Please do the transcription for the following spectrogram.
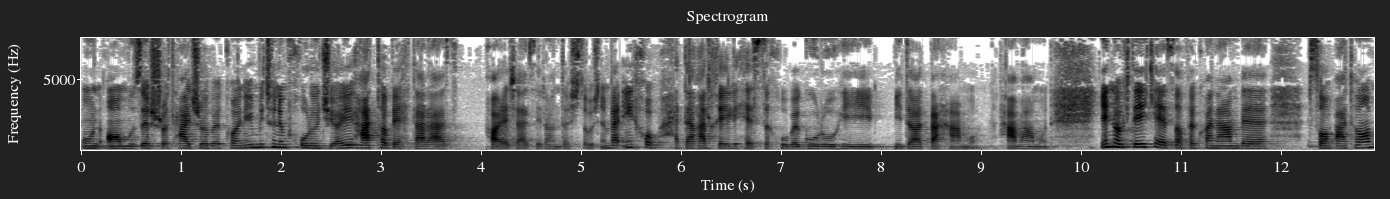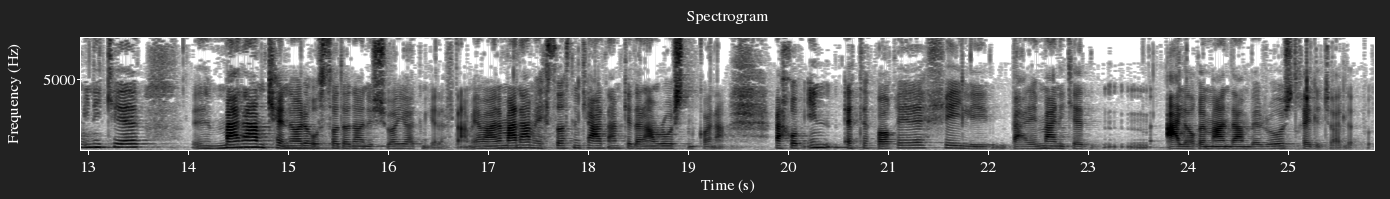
اون آموزش رو تجربه کنیم می‌تونیم خروجی های حتی بهتر از خارج از ایران داشته باشیم. و این خب حداقل خیلی حس خوب گروهی می‌داد به همون هممون یه نکته ای که اضافه کنم به صحبت هم اینه که منم کنار استاد دانشجوها یاد می‌گرفتم. یا من منم احساس می‌کردم که دارم رشد می‌کنم. و خب این اتفاق خیلی برای منی که علاقه مندم به رشد خیلی جالب بود.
